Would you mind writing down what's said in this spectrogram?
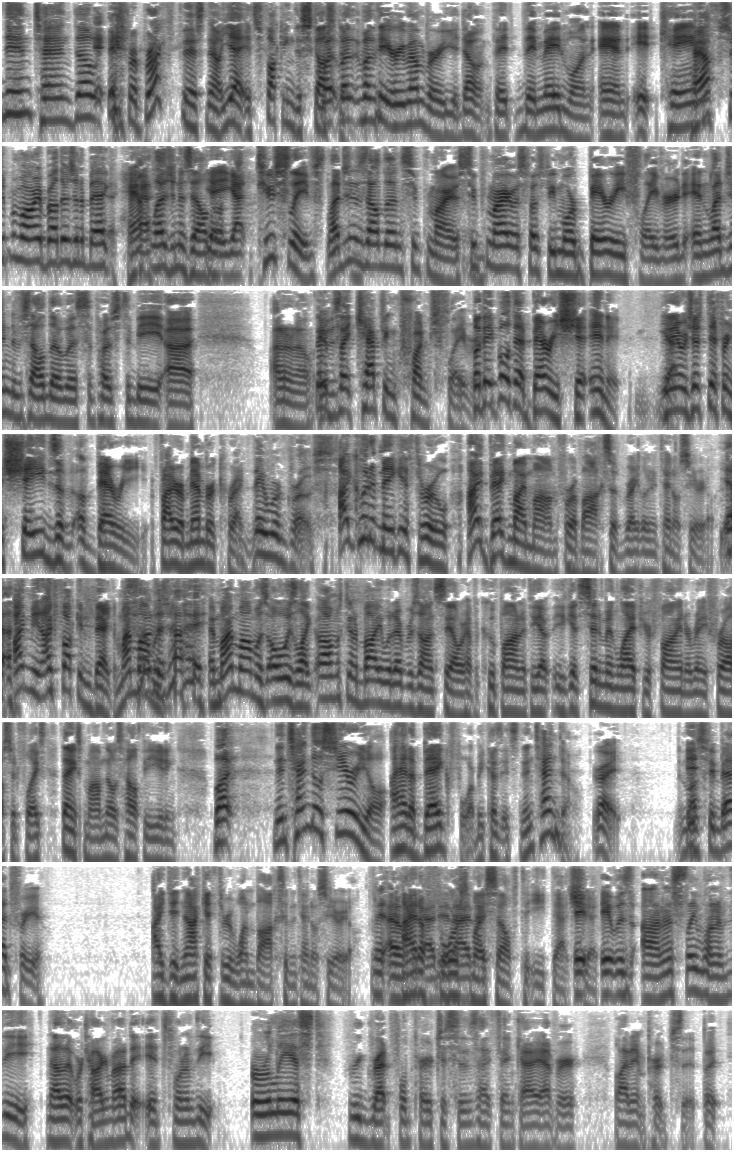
Nintendo is for breakfast now. Yeah, it's fucking but, disgusting. but whether you remember, or you don't. They they made one, and it came half Super Mario Brothers in a bag, half, Legend of Zelda. Yeah, you got two sleeves: Legend of Zelda and Super Mario. Super Mario was supposed to be more berry flavored, and Legend of Zelda was supposed to be uh, I don't know. It was like Captain Crunch flavor. but they both had berry shit in it. Yeah. They were just different shades of, of berry, if I remember correctly. they were gross. I couldn't make it through. I begged my mom for a box of regular Nintendo cereal. Yeah. I mean, I fucking begged. My So mom was, did I. and my mom was always like, "Oh, I'm just gonna buy you whatever's on sale or have a coupon. If you get, you get cinnamon life, you're fine. Or any frosted flakes. Thanks, mom. That was healthy eating. But Nintendo cereal, I had to beg for because it's Nintendo. Right. It must be bad for you. I did not get through one box of Nintendo cereal. I I had to I force myself to eat that shit. It, it was honestly one of the. Now that we're talking about it, it's one of the earliest regretful purchases I think I ever. Well, I didn't purchase it, but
